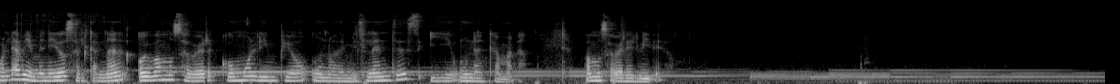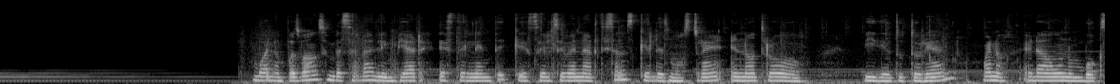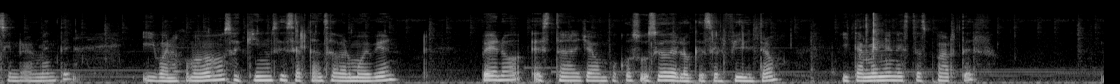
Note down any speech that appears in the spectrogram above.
Hola, bienvenidos al canal. Hoy vamos a ver cómo limpio uno de mis lentes y una cámara. Vamos a ver el video. Bueno, pues vamos a empezar a limpiar este lente que es el Seven Artisans que les mostré en otro video tutorial. Bueno, era un unboxing realmente. Y bueno, como vemos aquí no sé si se alcanza a ver muy bien, pero está ya un poco sucio de lo que es el filtro. Y también en estas partes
